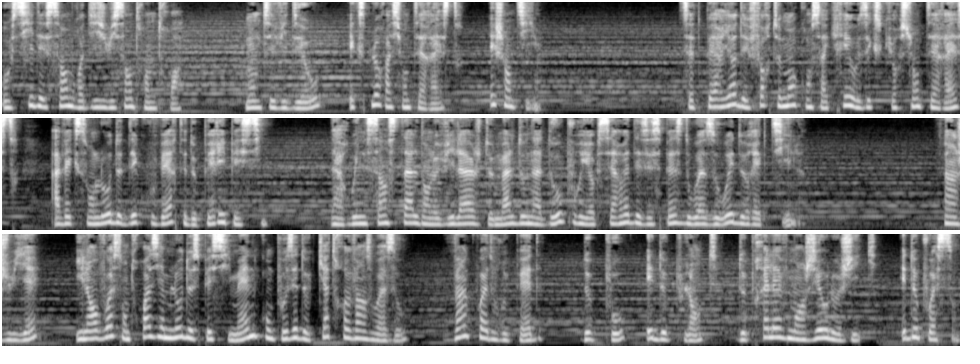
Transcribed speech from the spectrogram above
au 6 décembre 1833, Montevideo, exploration terrestre, échantillon. Cette période est fortement consacrée aux excursions terrestres avec son lot de découvertes et de péripéties. Darwin s'installe dans le village de Maldonado pour y observer des espèces d'oiseaux et de reptiles. Fin juillet, il envoie son troisième lot de spécimens composé de 80 oiseaux, 20 quadrupèdes, de peaux et de plantes, de prélèvements géologiques et de poissons.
